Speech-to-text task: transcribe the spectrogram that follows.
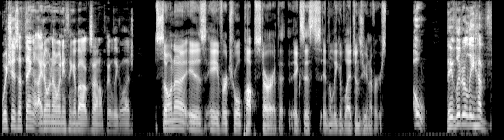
Which is a thing I don't know anything about because I don't play League of Legends. Sona is a virtual pop star that exists in the League of Legends universe. Oh, they literally have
